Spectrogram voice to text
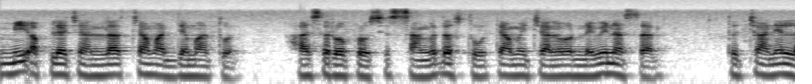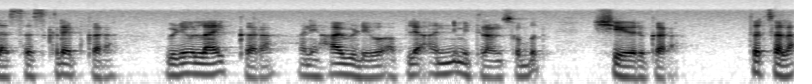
मी आपल्या चॅनलाच्या माध्यमातून हा सर्व प्रोसेस सांगत असतो. त्यामुळे चॅनलवर नवीन असाल तर चॅनलला सबस्क्राईब करा व्हिडिओ लाईक करा आणि हा व्हिडिओ आपल्या अन्य मित्रांसोबत शेअर करा. तर चला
